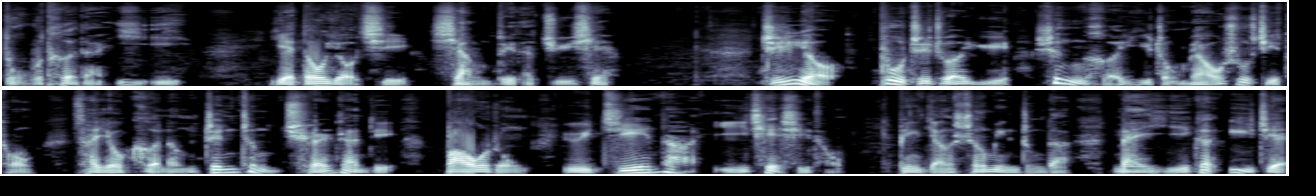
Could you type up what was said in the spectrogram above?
独特的意义，也都有其相对的局限。只有不执着于任何一种描述系统，才有可能真正全然地包容与接纳一切系统，并将生命中的每一个意见。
